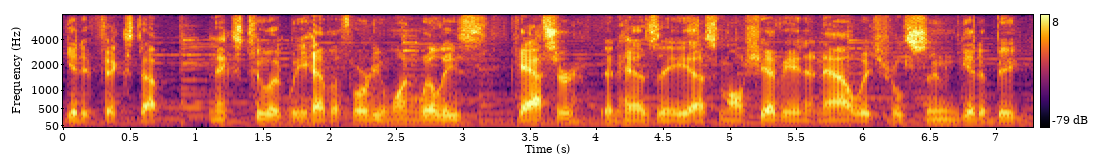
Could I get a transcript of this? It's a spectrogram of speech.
get it fixed up. Next to it, we have a 41 Willys gasser that has a, a, uh, small Chevy in it now, which will soon get a big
